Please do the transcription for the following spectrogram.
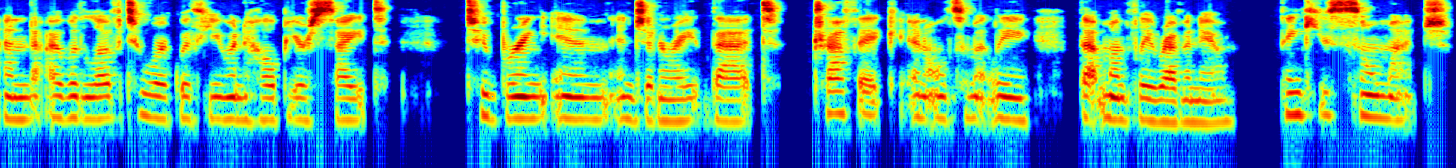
and I would love to work with you and help your site to bring in and generate that traffic and ultimately that monthly revenue. Thank you so much.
